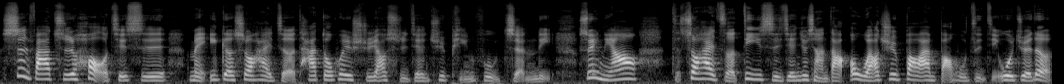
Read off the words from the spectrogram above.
事发之后，其实每一个受害者他都会需要时间去平复整理，所以你要受害者第一时间就想到：“哦，我要去报案保护自己。”我觉得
